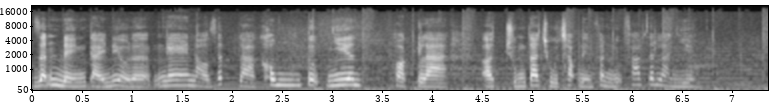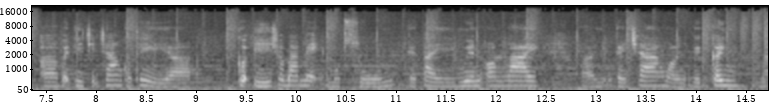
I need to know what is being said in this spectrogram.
dẫn đến cái điều là nghe nó rất là không tự nhiên hoặc là uh, chúng ta chú trọng đến phần ngữ pháp rất là nhiều. À, vậy thì chị Trang có thể uh, gợi ý cho ba mẹ một số cái tài nguyên online uh, những cái trang hoặc là những cái kênh mà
